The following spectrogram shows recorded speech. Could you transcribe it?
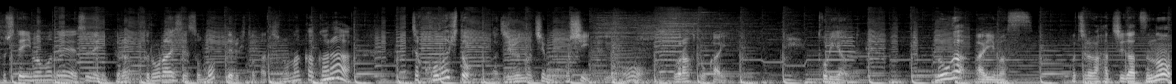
そして今まですでにプロライセンスを持ってる人たちの中から、じゃあこの人が自分のチームに欲しいっていうのをドラフト会で取り合うというのがありますこちらが8月の、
